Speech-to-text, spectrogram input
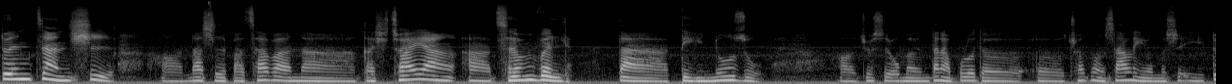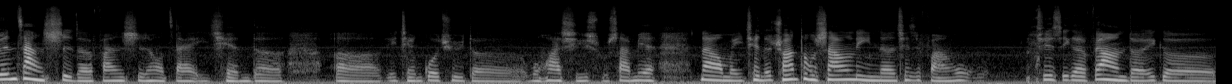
敦赞式啊，那是巴扎万那嘎西川阳啊成文。大地努鲁啊，就是我们大鸟部落的呃传统山林，我们是以敦葬式的方式，然后在以前的呃以前过去的文化习俗上面，那我们以前的传统山林呢，其实房屋其实是一个非常的一个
